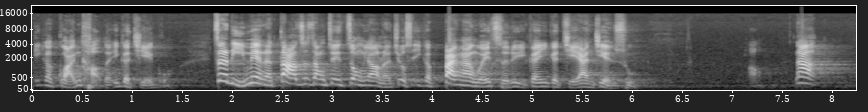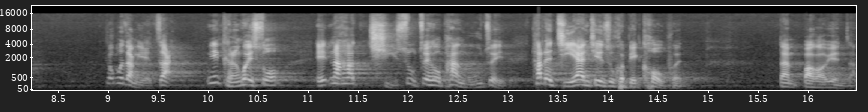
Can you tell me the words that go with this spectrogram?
一个管考的一个结果。这里面呢，大致上最重要的就是一个办案维持率跟一个结案件数。那周部长也在，你可能会说，诶，那他起诉最后判无罪，他的结案件数会被扣分。但报告院长，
